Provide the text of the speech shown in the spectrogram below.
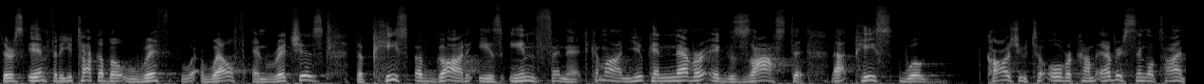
There's infinite. You talk about with wealth and riches, the peace of God is infinite Come on, you can never exhaust it. That peace will cause you to overcome every single time.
